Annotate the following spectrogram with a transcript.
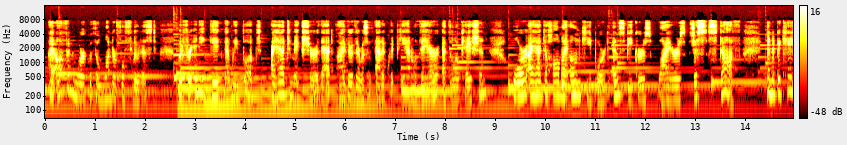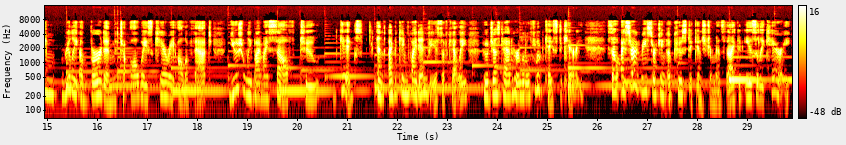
I often work with a wonderful flutist, but for any gig that we booked, I had to make sure that either there was an adequate piano there at the location, or I had to haul my own keyboard and speakers, wires, just stuff. And it became really a burden to always carry all of that, usually by myself, to gigs. And I became quite envious of Kelly, who just had her little flute case to carry. So I started researching acoustic instruments that I could easily carry.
